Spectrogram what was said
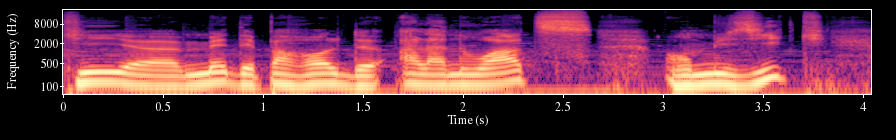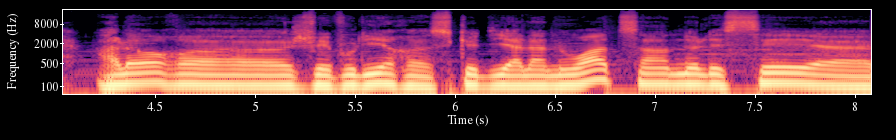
qui euh, met des paroles de Alan Watts en musique. Alors, euh, je vais vous lire ce que dit Alan Watts. Hein. Ne laissez euh,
